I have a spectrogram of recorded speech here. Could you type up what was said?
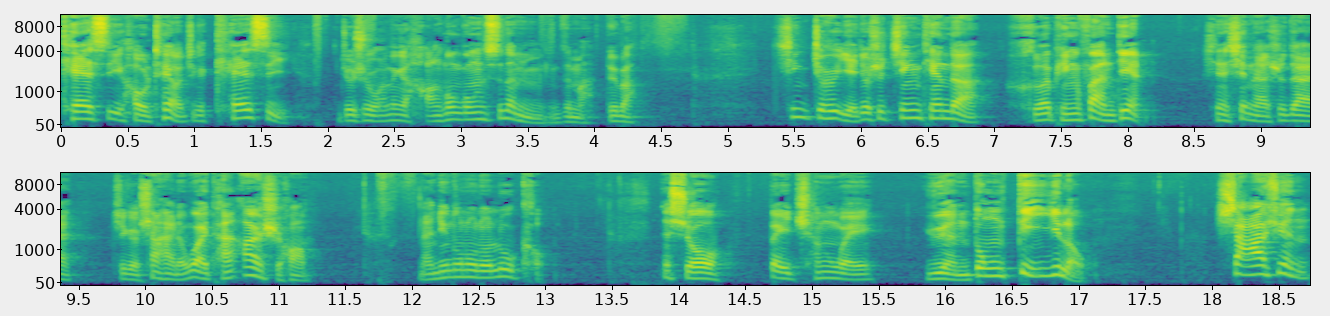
Casey Hotel，这个 Casey 就是我那个航空公司的名字嘛，对吧？今就是也就是今天的和平饭店，现现在是在这个上海的外滩二十号，南京东路的路口。那时候被称为远东第一楼。沙逊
